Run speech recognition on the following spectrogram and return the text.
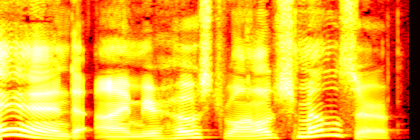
And I'm your host, Ronald Schmelzer.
